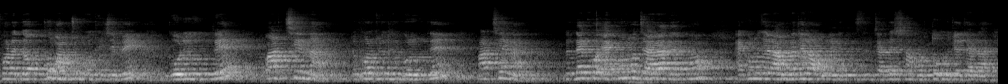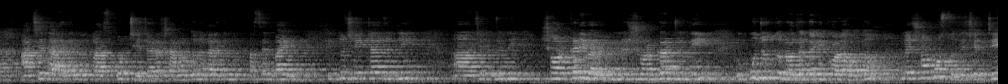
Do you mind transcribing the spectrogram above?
ফলে দক্ষ মানুষ সম্পদ হিসেবে গড়ে উঠতে পারছে না। গড়ে উঠতে পারছে না। তো দেখো এখনও যারা দেখো এখনও যারা আমরা যারা অনলাইন যাদের সামর্থ্য অনুযায়ী যারা আছে, তারা কিন্তু ক্লাস করছে। যারা সামর্থ্য নেই, তারা কিন্তু ক্লাসের বাইরে। কিন্তু সেটা যদি সেটা যদি সরকারিভাবে, বিভিন্ন সরকার যদি উপযুক্ত নজরদারি করা হতো, তাহলে সমস্ত দেশের যে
